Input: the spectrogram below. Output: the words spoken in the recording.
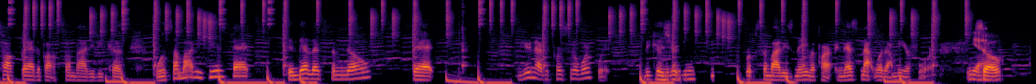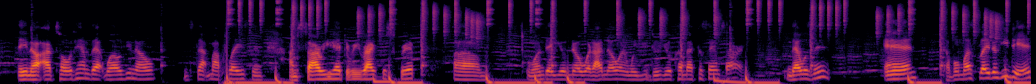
talk bad about somebody because when somebody hears that, then that lets them know that you're not the person to work with because you're Mhm. rip somebody's name apart, and that's not what I'm here for. Yeah. So, you know, I told him that, well, you know, it's not my place, and I'm sorry you had to rewrite the script. Um, one day you'll know what I know, and when you do, you'll come back and say I'm sorry. And that was it. And a couple months later, he did,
